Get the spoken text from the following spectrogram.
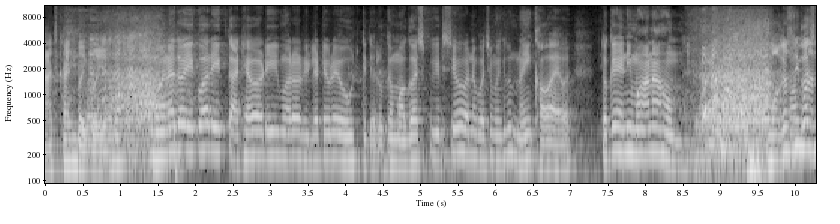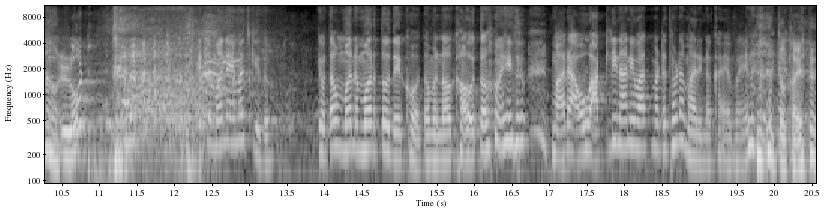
નાચ ખાઈને ભાઈ કોઈ મને તો એકવાર એક કાઠિયાવાડી મારા રિલેટિવએ એવું જ કીધેલું કે મગજ પીરસ્યો અને પછી મેં કીધું નહીં ખવાય હવે. તો કે એની માના હમ. મગજની માના લોટ? એટલે મને એમ જ કીધું. કે તમે મને મરતો દેખો તમે ન ખાઓ તો મારે આવું આટલી નાની વાત માટે થોડા મારી ન ખાયા ભાઈ તો ખાય.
